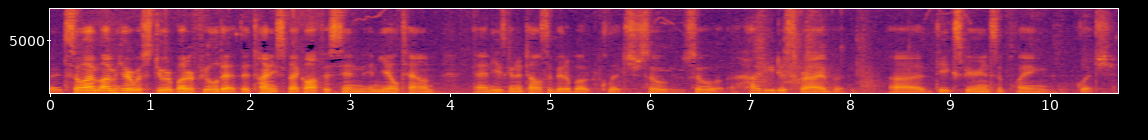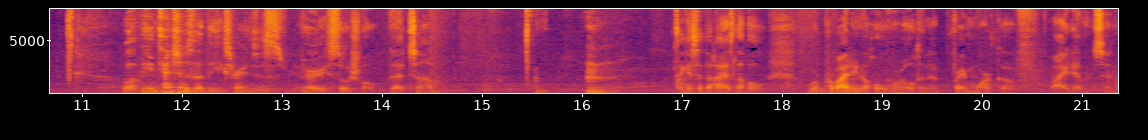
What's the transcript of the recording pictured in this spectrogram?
Right, so I'm, I'm here with Stewart Butterfield at the Tiny Speck office in, in Yaletown, and he's going to tell us a bit about Glitch. So, so how do you describe uh, the experience of playing Glitch? Well, the intention is that the experience is very social. That um, I guess at the highest level, we're providing a whole world and a framework of items and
